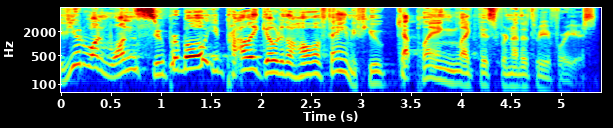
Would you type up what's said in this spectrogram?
If you'd won one Super Bowl, you'd probably go to the Hall of Fame if you kept playing like this for another three or four years.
